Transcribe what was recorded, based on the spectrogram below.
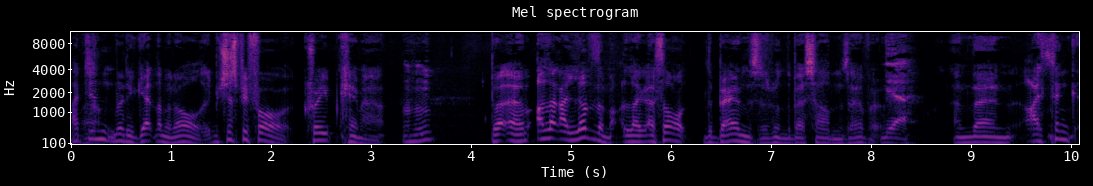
I didn't really get them at all. It was just before Creep came out. Mm-hmm. But um, I like I love them. Like I thought, The Bends is one of the best albums ever. yeah. And then I think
